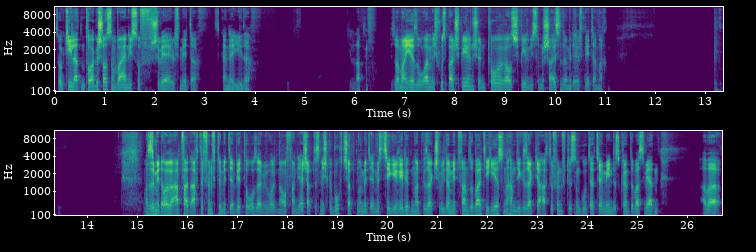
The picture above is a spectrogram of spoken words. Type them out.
So, Kiel hat ein Tor geschossen, war ja nicht so schwer, elf Meter. Das kann ja jeder. Die Lappen. Die soll mal eher so ordentlich Fußball spielen, schöne Tore rausspielen, nicht so eine Scheiße da mit elf Meter machen. Was ist mit eurer Abfahrt 8.5. mit der Virtuosa? Wir wollten auch fahren. Ja, ich habe das nicht gebucht. Ich habe nur mit MSC geredet und habe gesagt, ich will da mitfahren, sobald die hier ist. Und dann haben die gesagt, ja, 8.5. ist ein guter Termin, das könnte was werden. Aber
